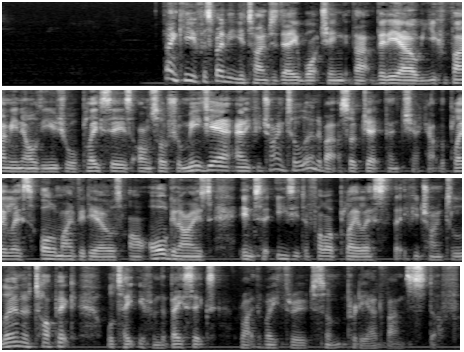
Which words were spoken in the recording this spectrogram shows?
Thank you for spending your time today watching that video. You can find me in all the usual places on social media and if you're trying to learn about a subject then check out the playlist. All of my videos are organised into easy to follow playlists that if you're trying to learn a topic will take you from the basics right the way through to some pretty advanced stuff.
